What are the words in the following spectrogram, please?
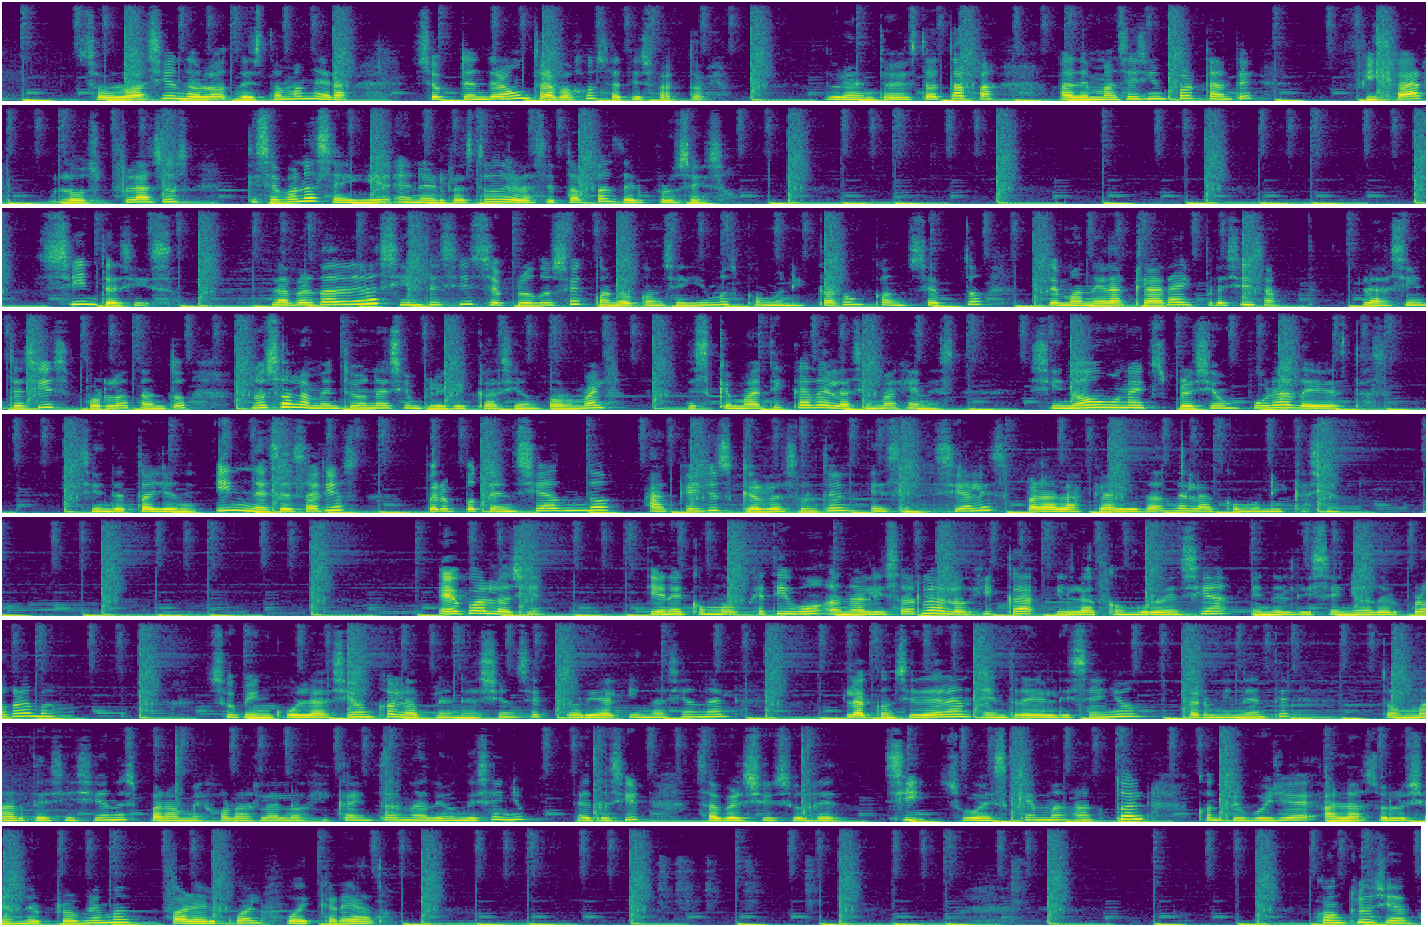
Solo haciéndolo de esta manera se obtendrá un trabajo satisfactorio. Durante esta etapa, además es importante fijar los plazos que se van a seguir en el resto de las etapas del proceso. Síntesis. La verdadera síntesis se produce cuando conseguimos comunicar un concepto de manera clara y precisa. La síntesis, por lo tanto, no es solamente una simplificación formal, esquemática de las imágenes, sino una expresión pura de estas, sin detalles innecesarios, pero potenciando aquellos que resulten esenciales para la claridad de la comunicación. Evaluación tiene como objetivo analizar la lógica y la congruencia en el diseño del programa, su vinculación con la planeación sectorial y nacional, la consideran entre el diseño permanente, tomar decisiones para mejorar la lógica interna de un diseño, es decir, saber si su, si su esquema actual contribuye a la solución del problema para el cual fue creado. Conclusión.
